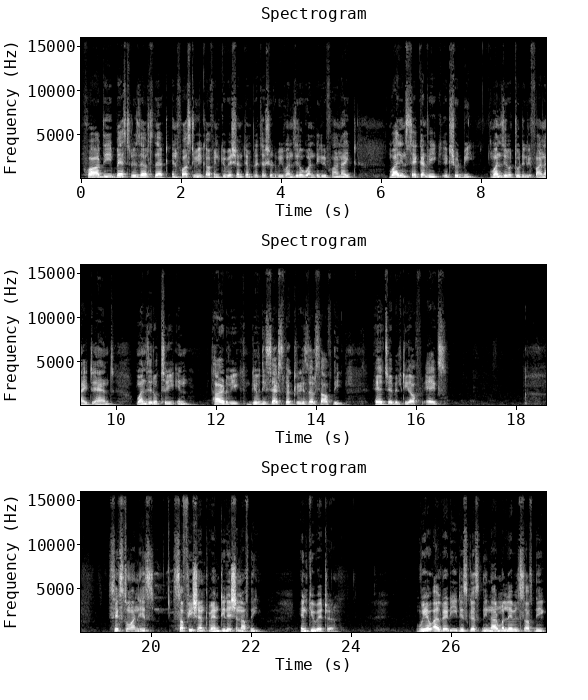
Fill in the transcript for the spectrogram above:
for the best results that in first week of incubation temperature should be 101 degree fahrenheit while in second week it should be 102 degree fahrenheit and 103 in third week. Give the satisfactory results of the hatchability of eggs sixth one is sufficient ventilation of the incubator we have already discussed the normal levels of the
